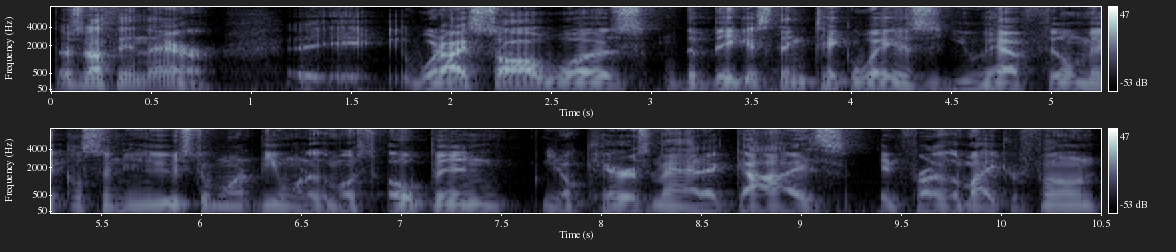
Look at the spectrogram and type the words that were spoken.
there's nothing there. What I saw was the biggest thing takeaway is you have Phil Mickelson, who used to want be one of the most open, you know, charismatic guys in front of the microphone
